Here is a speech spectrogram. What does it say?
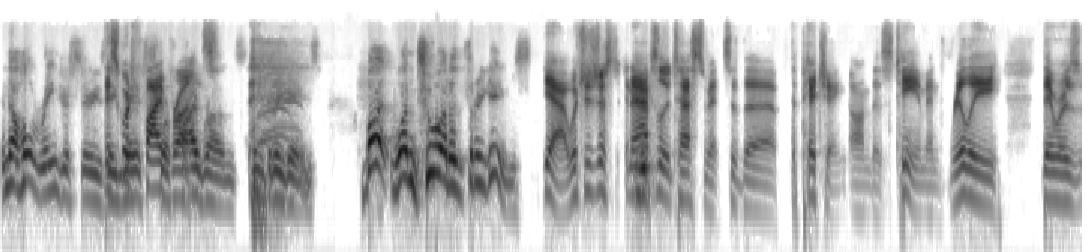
in that whole Ranger series, They scored five runs. five runs in three games, but won two out of three games. Yeah, which is just an absolute testament to the the pitching on this team. And really, there was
